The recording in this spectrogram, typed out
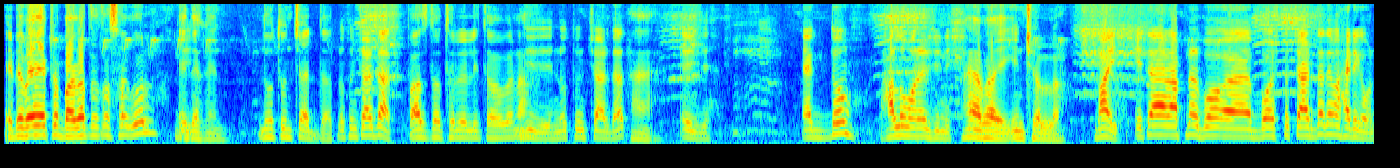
এটা ভাই একটা বাগাতাতা ছাগল এই দেখেন নতুন চার দাঁত। নতুন চার দাঁত? পাঁচ দাঁত হলে নিতে হবে না? জি জি নতুন চার দাঁত। হ্যাঁ। এই যে একদম ভালো মানের জিনিস। হ্যাঁ ভাই ইনশাল্লাহ। ভাই এটার আপনার ব- বয়স তো চার দাঁত এবং হাইটে কেমন?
